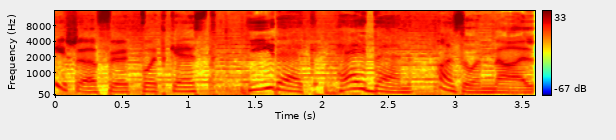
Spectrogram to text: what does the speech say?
Kisalföld Podcast. Hírek helyben azonnal.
